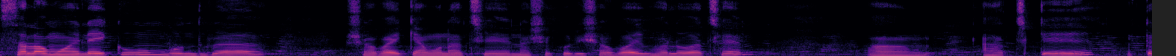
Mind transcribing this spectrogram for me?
আসসালামু আলাইকুম বন্ধুরা, সবাই কেমন আছেন? আশা করি সবাই ভালো আছেন। আজকে একটা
